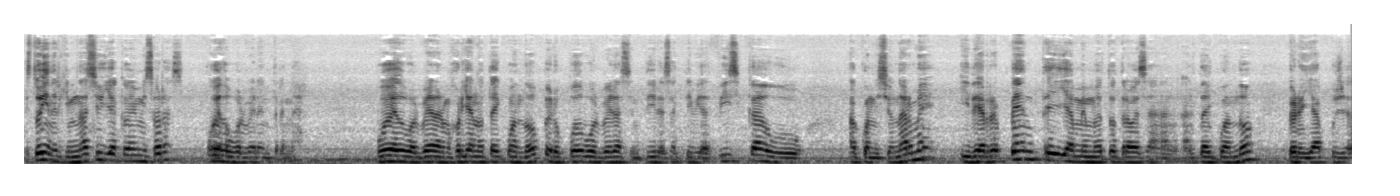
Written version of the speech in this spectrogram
estoy en el gimnasio, ya acabé mis horas, puedo volver a entrenar. puedo volver, a lo mejor ya no taekwondo, pero puedo volver a sentir esa actividad física o acondicionarme y de repente ya me meto otra vez al, al taekwondo, pero ya pues ya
